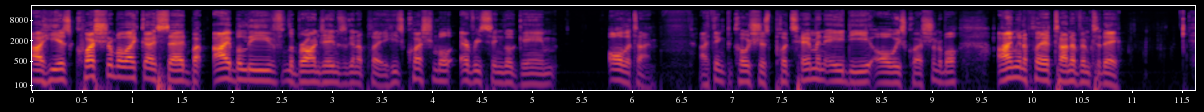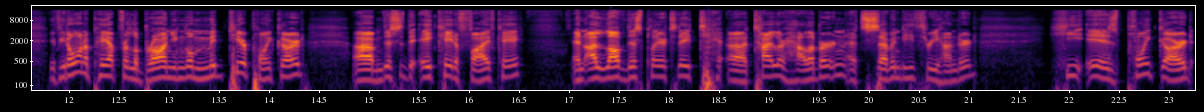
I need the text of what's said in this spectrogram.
Uh, he is questionable, like I said, but I believe LeBron James is going to play. He's questionable every single game, all the time. I think the coach just puts him and AD always questionable. I'm going to play a ton of him today. If you don't want to pay up for LeBron, you can go mid tier point guard. Um, this is the 8K to 5K. And I love this player today, uh, Tyler Haliburton at 7,300. He is point guard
